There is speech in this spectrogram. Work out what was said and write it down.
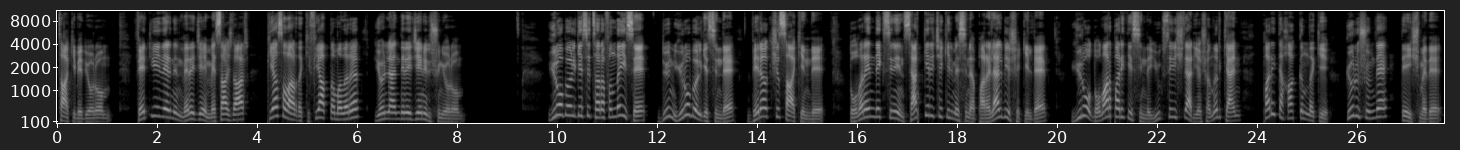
takip ediyorum. Fed üyelerinin vereceği mesajlar piyasalardaki fiyatlamaları yönlendireceğini düşünüyorum. Euro bölgesi tarafında ise dün Euro bölgesinde veri akışı sakindi. Dolar endeksinin sert geri çekilmesine paralel bir şekilde Euro dolar paritesinde yükselişler yaşanırken parite hakkındaki görüşüm de değişmedi.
